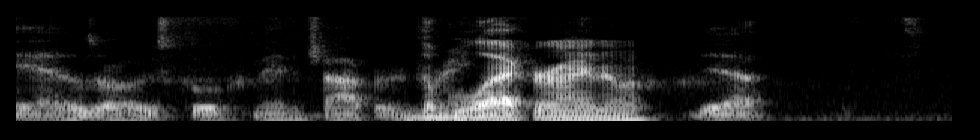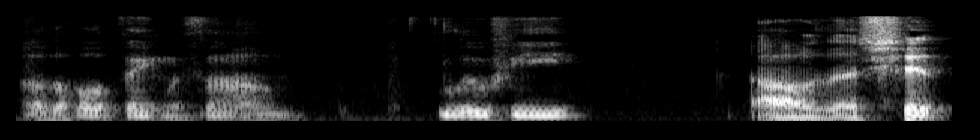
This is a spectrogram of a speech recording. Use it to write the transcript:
Yeah, those are always cool. Commander Chopper. The Frank. Black Rhino. Yeah. Oh, the whole thing with um, Luffy. Oh, that shit.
